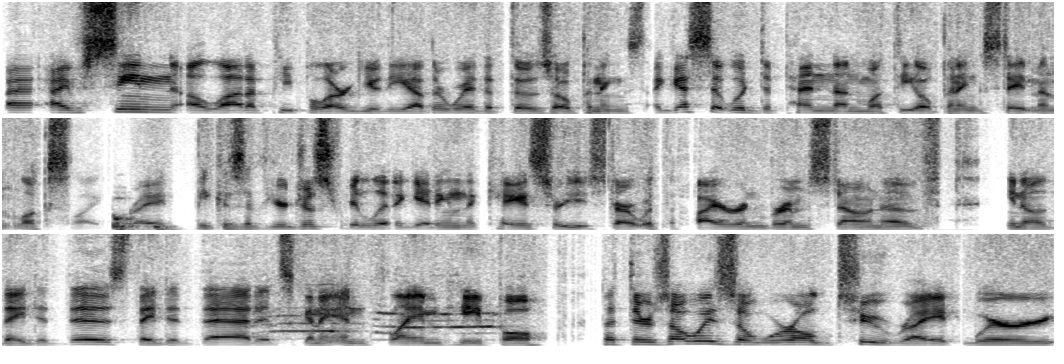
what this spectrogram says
I've seen a lot of people argue the other way that those openings, I guess it would depend on what the opening statement looks like, right? Because if you're just relitigating the case or you start with the fire and brimstone of, you know, they did this, they did that, it's going to inflame people. But there's always a world too, right? Where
